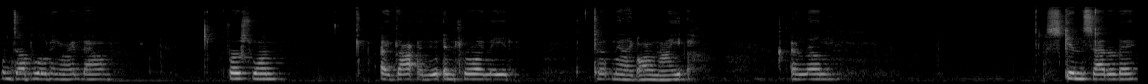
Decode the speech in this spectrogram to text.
One's uploading right now. First one, I got a new intro I made. Took me like all night. And then Skin Saturday.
